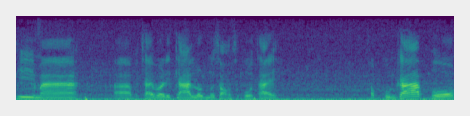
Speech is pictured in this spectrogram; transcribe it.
ที่มาอ่าใช้บริการรถมือสองสุโขทัย ขอบคุณครับผม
